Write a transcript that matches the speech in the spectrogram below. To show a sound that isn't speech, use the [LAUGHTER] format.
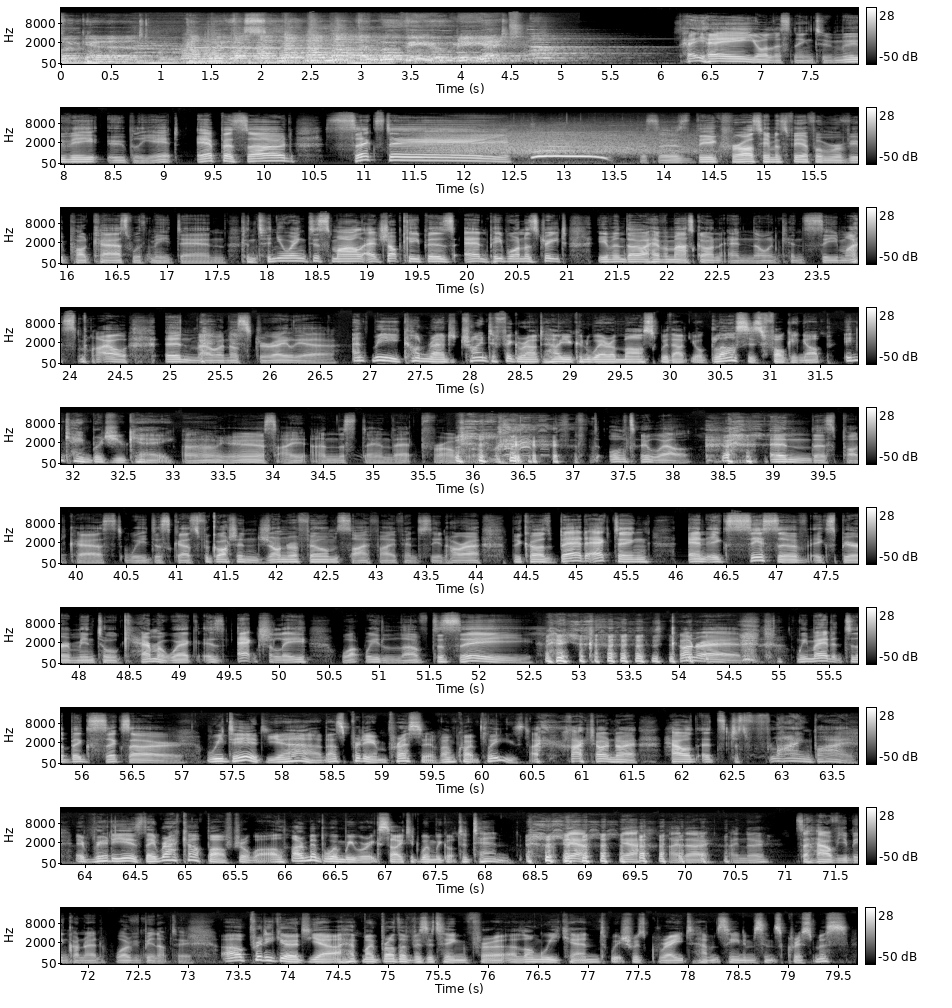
forget. Come with us and open up the movie oubliette. Hey, hey, you're listening to Movie Oubliette, episode 60. Woo! This is the Cross Hemisphere Film Review Podcast with me, Dan, continuing to smile at shopkeepers and people on the street, even though I have a mask on and no one can see my [LAUGHS] smile in Melbourne, Australia. And me, Conrad, trying to figure out how you can wear a mask without your glasses fogging up in Cambridge, UK. Oh, yes, I understand that problem [LAUGHS] all too well. [LAUGHS] In this podcast, we discuss forgotten genre films, sci fi, fantasy, and horror because bad acting and excessive experimental camera work is actually what we love to see. [LAUGHS] Conrad, we made it to the big 6 0. We did, yeah. That's pretty impressive. I'm quite pleased. I, [LAUGHS] I don't know how it's just flying by. It really is. They rack up after a while. I remember when we were excited when we got to 10. yeah, [LAUGHS] yeah, I know, I know. So, how have you been, Conrad? What have you been up to? Oh, pretty good. Yeah, I had my brother visiting for a, a long weekend, which was great. Haven't seen him since Christmas.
